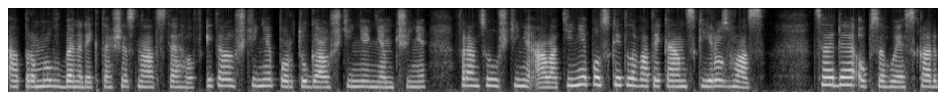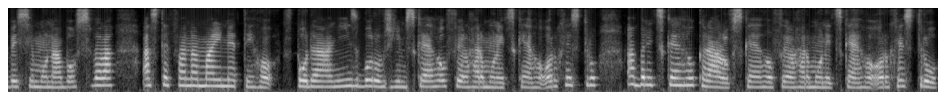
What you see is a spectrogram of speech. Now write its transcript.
a promluv Benedikta XVI. v italštině, portugalštině, němčině, francouzštině a latině poskytl vatikánský rozhlas. CD obsahuje skladby Simona Bosvela a Stefana Mainettiho v podání sboru Římského filharmonického orchestru a Britského královského filharmonického orchestru.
